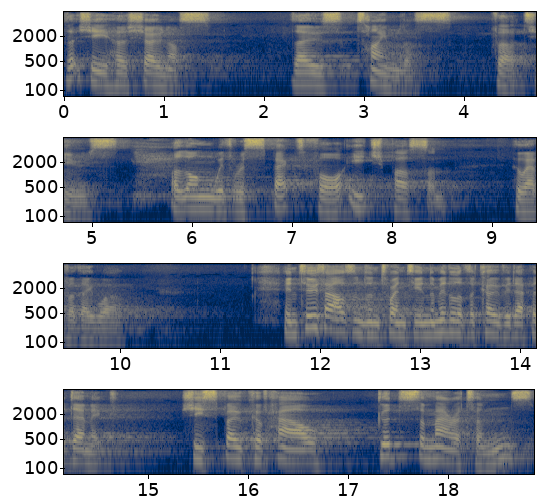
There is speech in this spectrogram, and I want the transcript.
that she has shown us, those timeless virtues, along with respect for each person, whoever they were. In 2020, in the middle of the COVID epidemic, she spoke of how Good Samaritans,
